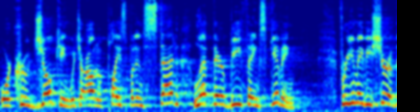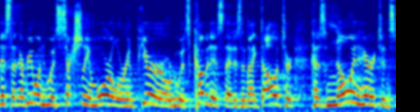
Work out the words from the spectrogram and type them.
or crude joking, which are out of place, but instead let there be thanksgiving. For you may be sure of this that everyone who is sexually immoral or impure or who is covetous, that is an idolater, has no inheritance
